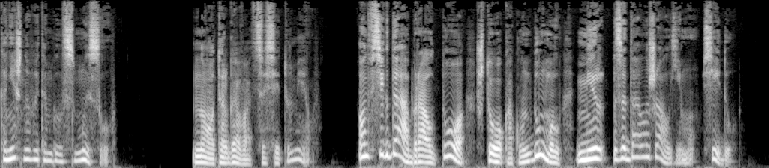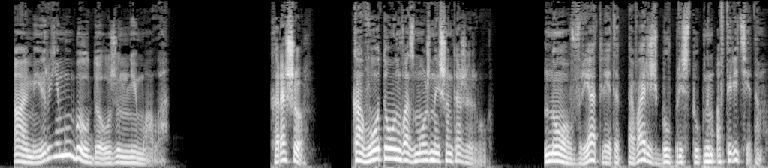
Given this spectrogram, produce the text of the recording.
Конечно, в этом был смысл. Но торговаться Сид умел. Он всегда брал то, что, как он думал, мир задолжал ему, Сиду. А мир ему был должен немало. Хорошо, кого-то он, возможно, и шантажировал. Но вряд ли этот товарищ был преступным авторитетом,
